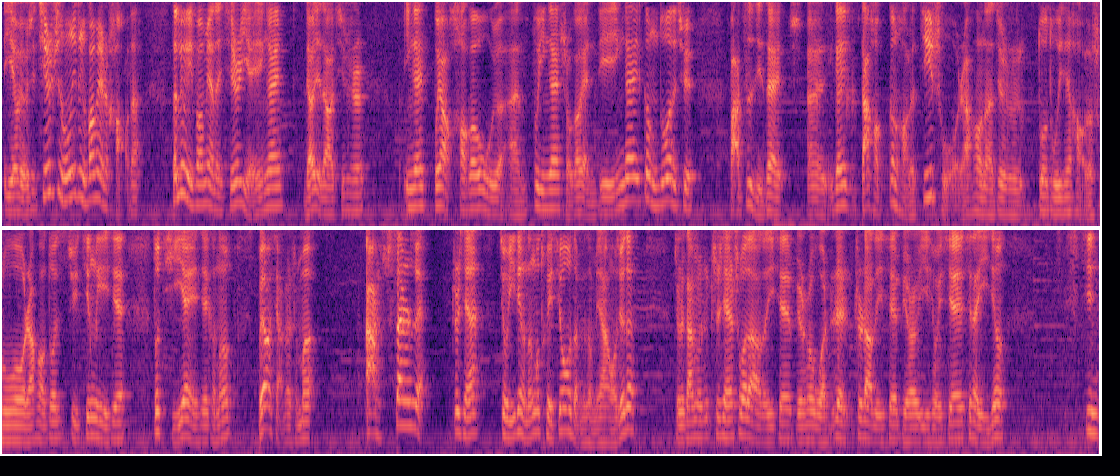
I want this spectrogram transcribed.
也有有些，其实是从另一方面是好的，但另一方面呢，其实也应该了解到，其实应该不要好高骛远，不应该手高眼低，应该更多的去把自己在呃应该打好更好的基础，然后呢就是多读一些好的书，然后多去经历一些，多体验一些，可能不要想着什么啊三十岁之前就一定能够退休，怎么怎么样？我觉得就是咱们之前说到的一些，比如说我认知道的一些，比如有一些现在已经近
